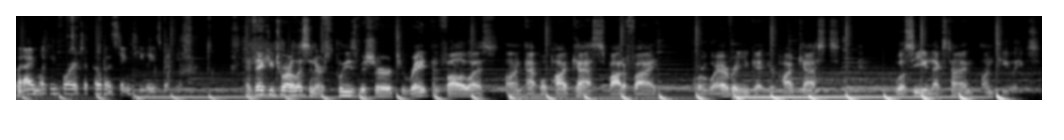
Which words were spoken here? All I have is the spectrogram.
But I'm looking forward to co hosting Tea Leaves with you. And thank you to our listeners. Please be sure to rate and follow us on Apple Podcasts, Spotify, or wherever you get your podcasts. We'll see you next time on Tea Leaves.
